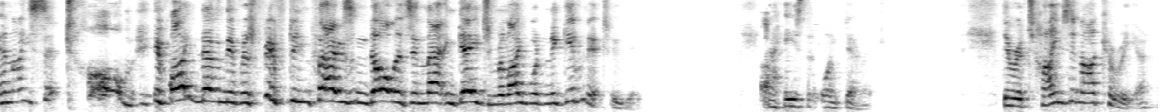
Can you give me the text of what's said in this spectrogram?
And I said, Tom, if I'd known there was $15,000 in that engagement, I wouldn't have given it to you. Now, ah. here's the point, Derek. There are times in our career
